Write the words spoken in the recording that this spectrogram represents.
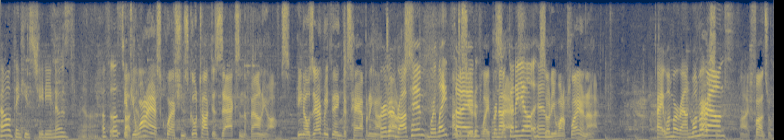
I don't think he's cheating. Knows. Yeah. Let's let's talk. If you want to ask questions, go talk to Zax in the bounty office. He knows everything that's happening on murder and rob him, we're light I'm just here to side. play We're not Zax. gonna yell at him. So do you want to play or not? All right, one more round. One more round. All right, fun. So All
